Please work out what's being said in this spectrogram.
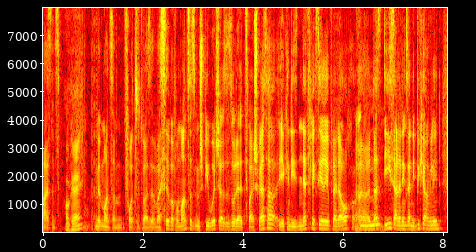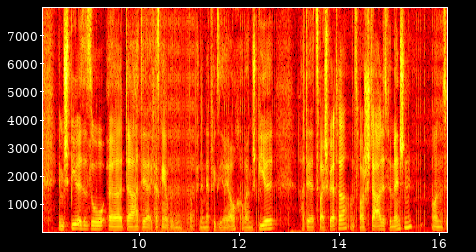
Meistens. Okay. Mit Monstern vorzugsweise. Bei Silver for Monsters im Spiel Witcher ist es so der zwei Schwerter. Ihr kennt die Netflix-Serie vielleicht auch. Äh, das, die ist allerdings an die Bücher angelehnt. Im Spiel ist es so, äh, da hat der, ich weiß gar nicht, ob in, ob in der Netflix-Serie auch, aber im Spiel hat er zwei Schwerter. Und zwar Stahl ist für Menschen und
